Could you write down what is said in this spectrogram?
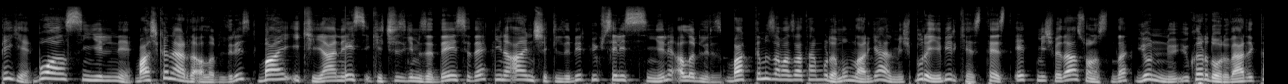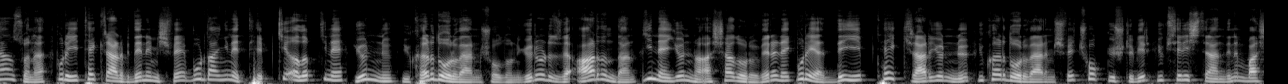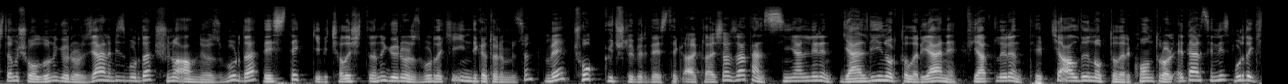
Peki bu al sinyalini başka nerede alabiliriz? Buy 2 yani S2 çizgimize değse de yine aynı şekilde bir yükseliş sinyali alabiliriz. Baktığımız zaman zaten burada mumlar gelmiş. Burayı bir kez test etmiş ve daha sonrasında yönünü yukarı doğru verdikten sonra burayı tekrar bir denemiş ve buradan yine tepki alıp yine yönünü yukarı doğru vermiş olduğunu görüyoruz ve ardından yine yönünü aşağı doğru vererek buraya değip tekrar yönünü yukarı doğru vermiş ve çok güçlü bir yükseliş trendinin başlamış olduğunu görüyoruz. Yani biz burada şunu anlıyoruz. Burada destek gibi çalıştığını görüyoruz buradaki indikatörümüzün ve çok güçlü bir destek arkadaşlar. Zaten sinyallerin geldiği noktaları yani fiyatların tepki aldığı noktaları kontrol ederseniz buradaki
